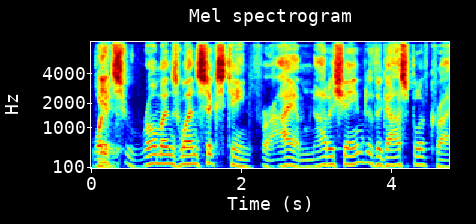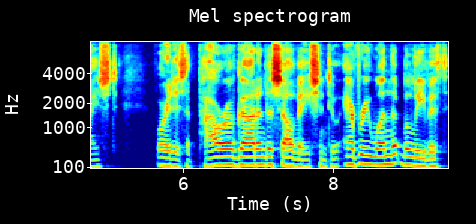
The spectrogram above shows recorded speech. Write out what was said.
What it's Romans 1:16, for I am not ashamed of the gospel of Christ, for it is the power of God unto salvation to every one that believeth,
